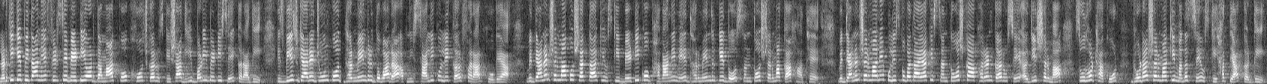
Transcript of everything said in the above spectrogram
लड़की के पिता ने फिर से बेटी और दामाद को खोजकर उसकी शादी बड़ी बेटी से करा दी। इस बीच 11 जून को धर्मेंद्र दोबारा अपनी साली को लेकर फरार हो गया। विद्यानंद शर्मा को शक था कि उसकी बेटी को भगाने में धर्मेंद्र के दोस्त संतोष शर्मा का हाथ है। विद्यानंद शर्मा ने पुलिस को बताया कि संतोष का अपहरण कर उसे अजीत शर्मा, सुधो ठाकुर ढोडा शर्मा की मदद से उसकी हत्या कर दी।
